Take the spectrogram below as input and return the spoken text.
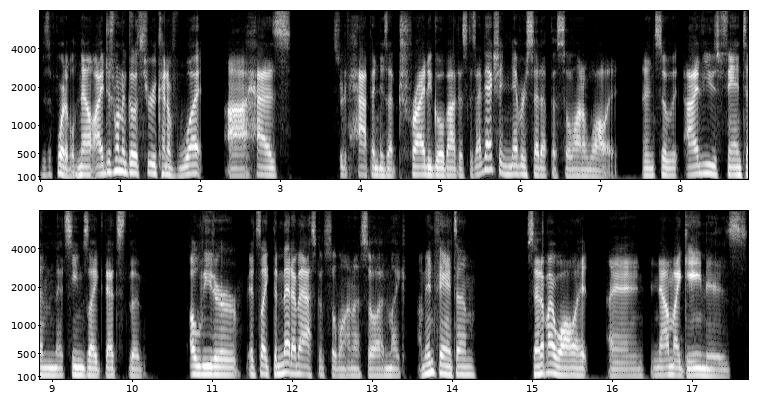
It is affordable. Now I just want to go through kind of what uh, has sort of happened as I've tried to go about this because I've actually never set up a Solana wallet. And so I've used Phantom. That seems like that's the a leader. It's like the MetaMask of Solana. So I'm like, I'm in Phantom, set up my wallet, and now my game is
